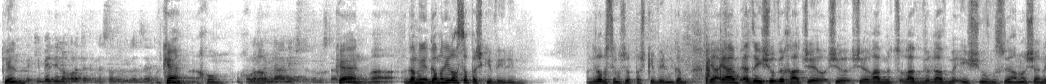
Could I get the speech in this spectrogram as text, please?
כן, זה כי בית דין לא יכול לתת קנסות בגלל זה. כן, נכון, אנחנו לא יכולים להעניש. כן, גם, גם אני לא עושה פשקווילים. אני לא עושה פשקווילים. גם היה, איזה יישוב אחד שרב מיישוב מסוים, לא משנה,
